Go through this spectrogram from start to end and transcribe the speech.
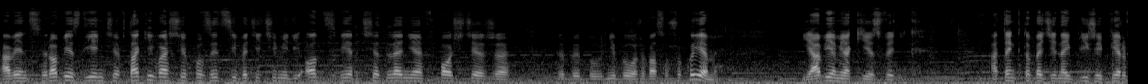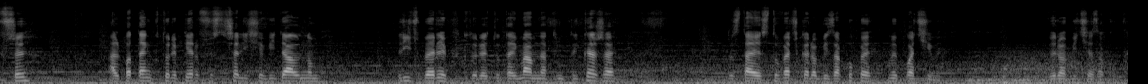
A więc robię zdjęcie w takiej właśnie pozycji, będziecie mieli odzwierciedlenie w poście, że żeby nie było, że Was oszukujemy. Ja wiem jaki jest wynik. A ten, kto będzie najbliżej pierwszy, albo ten, który pierwszy strzeli się w idealną liczbę ryb, które tutaj mam na tym klikerze, dostaje stóweczkę, robi zakupy, my płacimy. Wy robicie zakupy.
